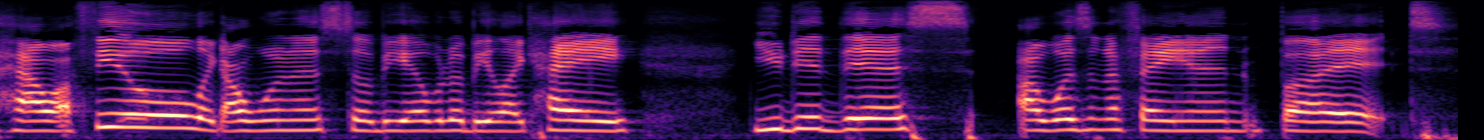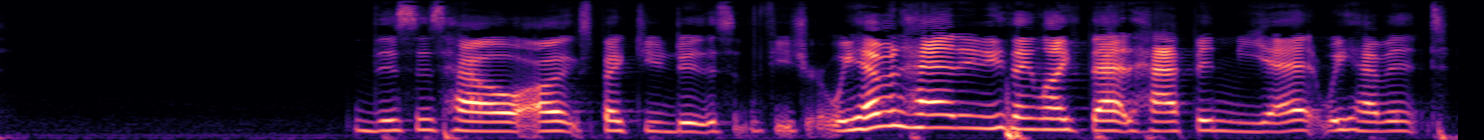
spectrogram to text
how i feel. Like i want us to be able to be like hey you did this. I wasn't a fan, but this is how I expect you to do this in the future. We haven't had anything like that happen yet. We haven't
